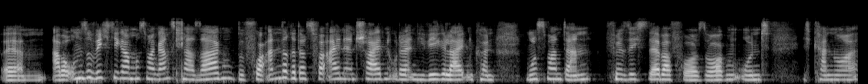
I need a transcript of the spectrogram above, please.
Ähm, aber umso wichtiger muss man ganz klar sagen, bevor andere das für einen entscheiden oder in die Wege leiten können, muss man dann für sich selber vorsorgen. Und ich kann nur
